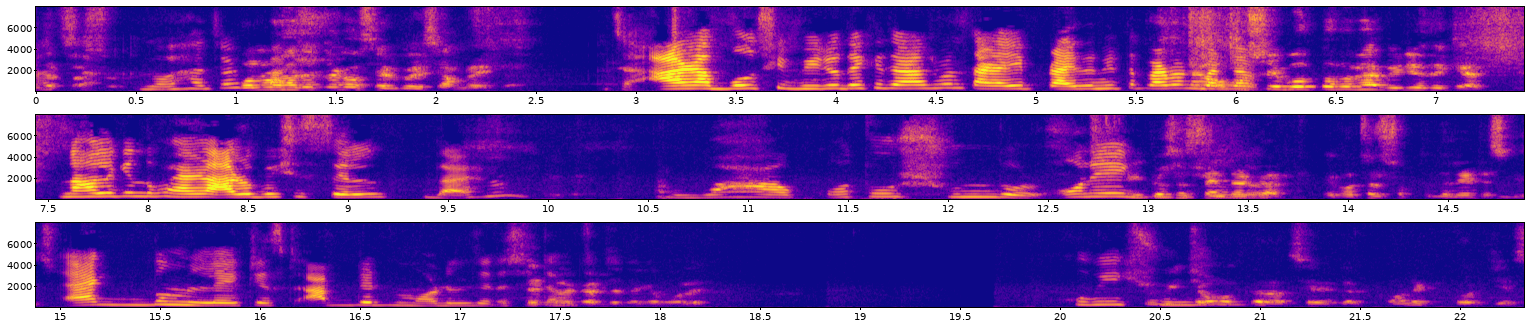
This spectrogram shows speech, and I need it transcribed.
আচ্ছা 9500 নয় হাজার পনেরো পাঁচশো। হাজার টাকাও সেল করেছি আমরা এটা। আচ্ছা আর বলছি ভিডিও দেখে যারা আসবেন তারা এই প্রাইজে নিতে পারবেন হ্যাঁ, বাট অবশ্যই বলতে হবে ভাই ভিডিও দেখে আসছি। না হলে কিন্তু ভাইরা আরও বেশি সেল দেয় হ্যাঁ ওয়াও কত সুন্দর অনেক বেশি সেন্টার সুন্দর। কাট এবছর সবথেকে লেটেস্ট কিছু। একদম লেটেস্ট আপডেট মডেল যেটা সেটা সেন্টার কাট যেটাকে বলে। খুবই খুবই সুন্দর। চমৎকার আছে এটা অনেক গর্জিয়াস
